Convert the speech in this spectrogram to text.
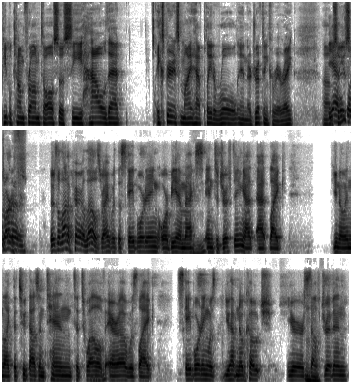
people come from to also see how that experience might have played a role in their drifting career, right? Um, yeah, so you there's a lot started. of- there's a lot of parallels, right, with the skateboarding or BMX Mm-hmm. into drifting at at like, you know, in like the 2010 to 12 Mm-hmm. era was like, skateboarding was you have no coach, you're Mm-hmm. self-driven,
